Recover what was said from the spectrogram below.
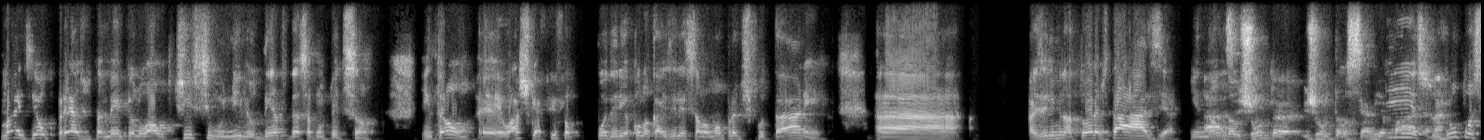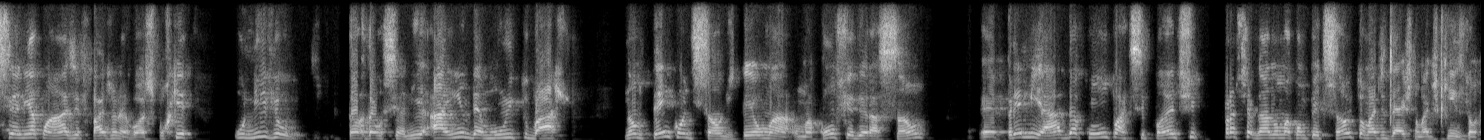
Mas eu prezo também pelo altíssimo nível dentro dessa competição. Então, é, eu acho que a FIFA poderia colocar as Ilhas Salomão para disputarem a, as eliminatórias da Ásia e não Ásia, da junta, junta a Oceania com a Ásia. Isso, né? junta a Oceania com a Ásia e faz o negócio, porque o nível da, da, Oceania ainda é muito baixo. Não tem condição de ter uma, uma confederação é, premiada com um participante para chegar numa competição e tomar de 10, tomar de 15. Então...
